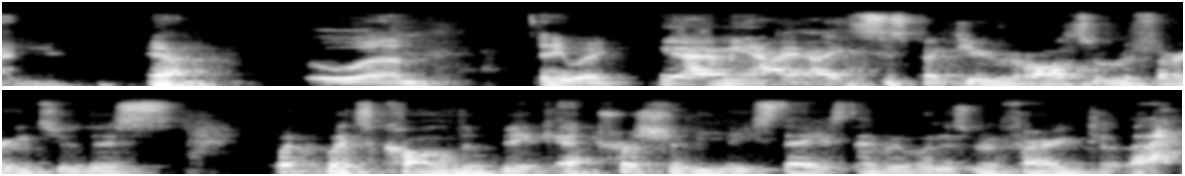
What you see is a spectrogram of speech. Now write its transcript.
Yeah. So, um, anyway. Yeah, I mean, I, I, suspect you're also referring to this what, what's called the big attrition these days. Everyone is referring to that.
